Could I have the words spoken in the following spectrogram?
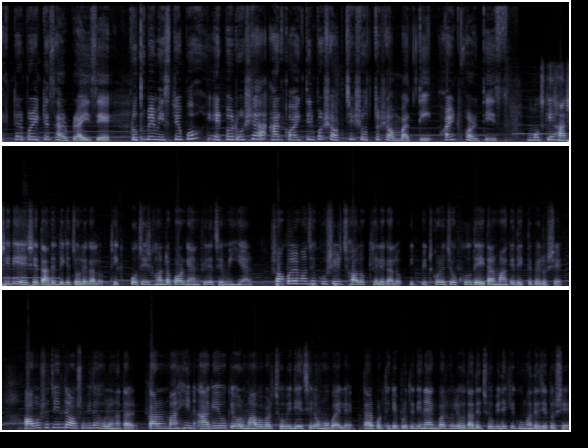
একটার পর একটা সারপ্রাইজে প্রথমে মিষ্টি আপু, এরপর রুষা আর কয়েকদিন পর সবচেয়ে সত্য সংবাদটি হোয়াইট ফর দিস মুচকি হাসি দিয়ে সে তাদের দিকে চলে গেল। ঠিক পঁচিশ ঘণ্টা পর জ্ঞান ফিরেছে মিহিয়ার। সকলের মাঝে খুশির ঝলক খেলে গেল। পিটপিট করে চোখ খুলতেই তার মাকে দেখতে পেল সে। অবশ্য চিনতে অসুবিধা হলো না তার, কারণ মাহিন আগে ওকে ওর মা বাবার ছবি দিয়েছিল মোবাইলে। তারপর থেকে প্রতিদিন একবার হলেও তাদের ছবি দেখে ঘুমাতে যেত সে।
